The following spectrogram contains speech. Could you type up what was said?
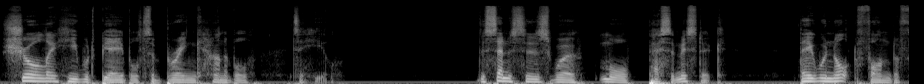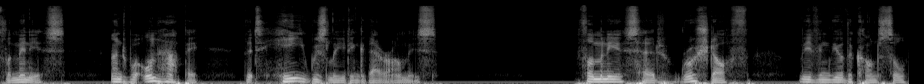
Surely he would be able to bring Hannibal to heel. The senators were more pessimistic. They were not fond of Flaminius, and were unhappy that he was leading their armies. Flaminius had rushed off, leaving the other consul,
